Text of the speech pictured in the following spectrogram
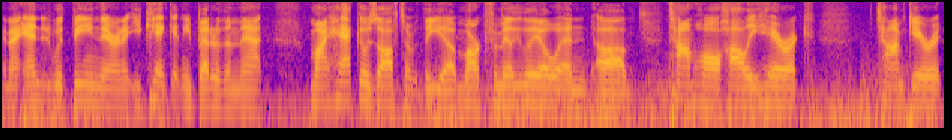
and I ended with being there, and you can't get any better than that. My hat goes off to the uh, Mark Famiglio and uh, Tom Hall, Holly Herrick, Tom Garrett,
